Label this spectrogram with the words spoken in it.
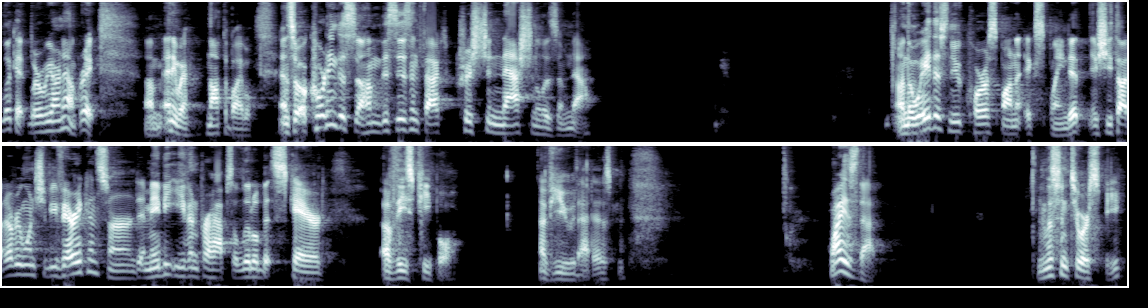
look at where we are now. Great. Um, anyway, not the Bible. And so, according to some, this is in fact Christian nationalism now. And the way this new correspondent explained it is she thought everyone should be very concerned and maybe even perhaps a little bit scared of these people, of you, that is. Why is that? And listen to her speak.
